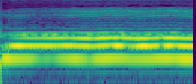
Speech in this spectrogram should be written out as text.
Lord.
